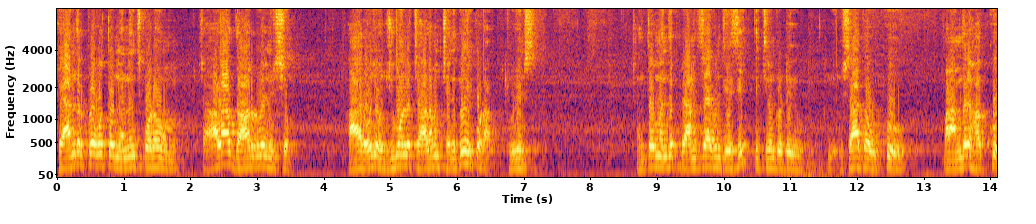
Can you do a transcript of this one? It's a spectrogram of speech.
కేంద్ర ప్రభుత్వం నిర్ణయించుకోవడం చాలా దారుణమైన విషయం. ఆ రోజు ఉద్యమంలో చాలామంది చనిపోయారు కూడా స్టూడెంట్స్. ఎంతోమంది ప్రాణత్యాగం చేసి తెచ్చినటువంటి విశాఖ ఉక్కు మనందరి హక్కు.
